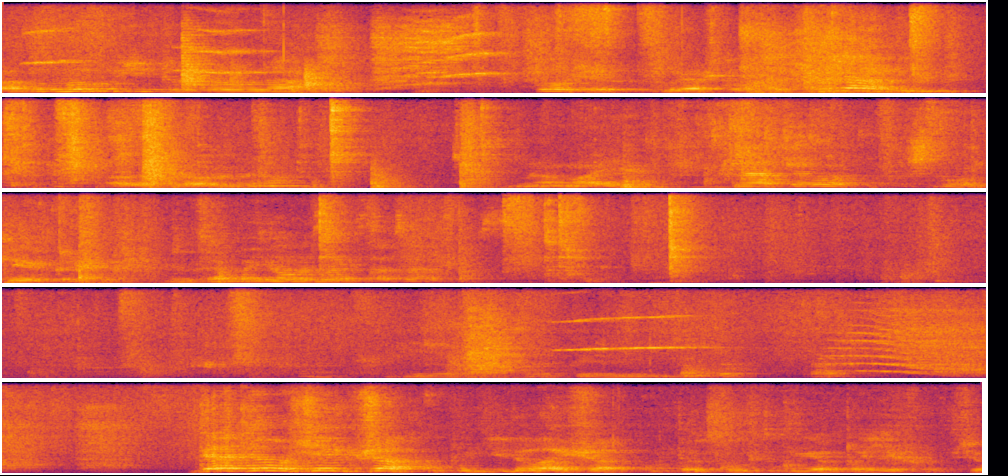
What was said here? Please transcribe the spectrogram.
А до Марусі, то, то вона теж, врешті, своя мені. Але все одно, вона має На чого? бухгалтерка ще. Треба його Зараз, взяти. зараз. Де ти ось шапку поді? Давай шапку, та куртку я поїхав. Все.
